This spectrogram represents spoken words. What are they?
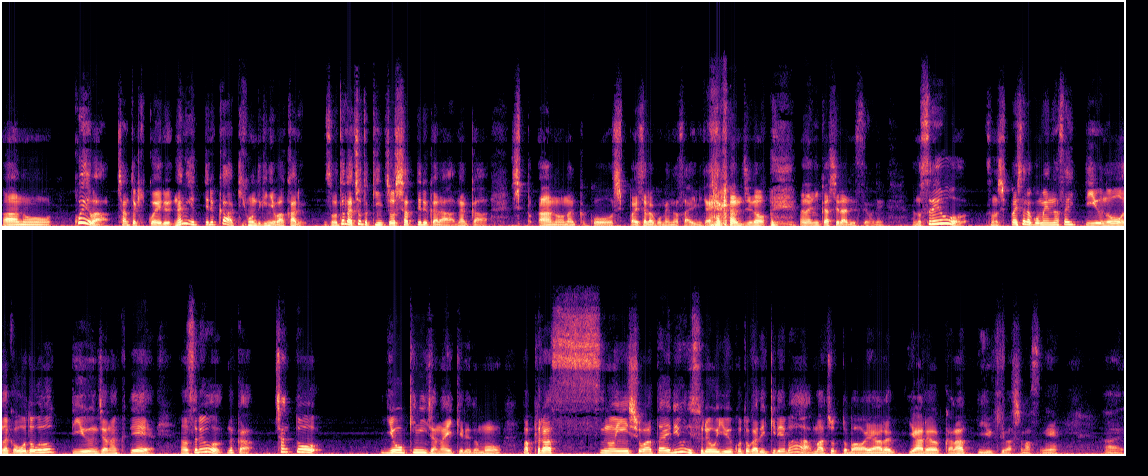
あの、声はちゃんと聞こえる。何言ってるか基本的にわかる。そう、ただちょっと緊張しちゃってるから、なんか、あの、なんかこう、失敗したらごめんなさいみたいな感じの 何かしらですよね。あの、それを、その失敗したらごめんなさいっていうのを、なんか、おどおどって言うんじゃなくて、あのそれを、なんか、ちゃんと、陽気にじゃないけれども、まあ、プラスの印象を与えるようにそれを言うことができれば、まあ、ちょっと場はやらやるかなっていう気はしますね。はい。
